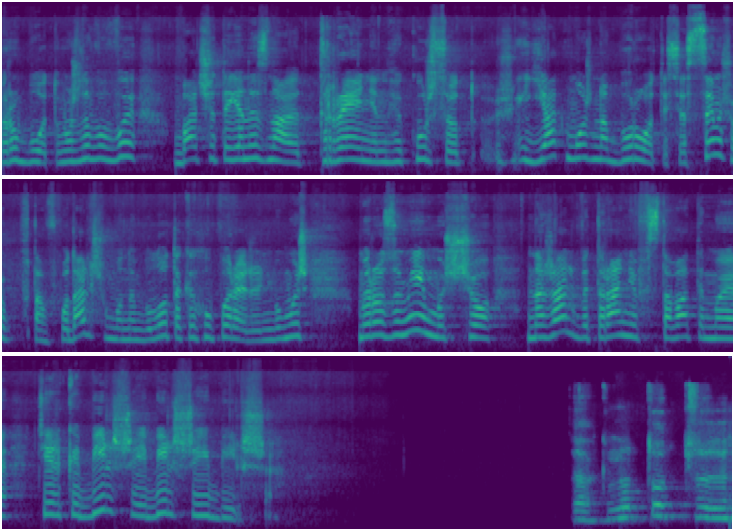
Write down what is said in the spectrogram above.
роботу? Можливо, ви бачите, я не знаю, тренінги, курси. От як можна боротися з цим, щоб там в подальшому не було таких упереджень? Бо ми ж ми розуміємо, що на жаль, ветеранів ставатиме тільки більше і більше і більше. Так, ну тут е,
